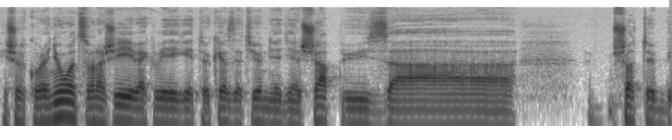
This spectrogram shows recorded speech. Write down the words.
És akkor a 80-as évek végétől kezdett jönni egy ilyen Sapüza, stb.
